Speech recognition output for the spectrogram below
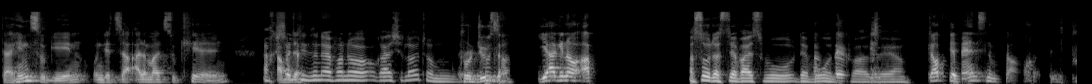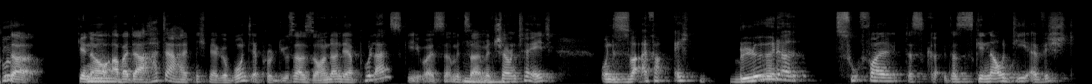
da hinzugehen und jetzt da alle mal zu killen. Ach, Aber stimmt, die sind einfach nur reiche Leute um. Producer, ja genau, Ach so, dass der weiß, wo der wohnt, quasi, ja. Ich glaube, der Manson war auch Producer, genau, Mhm. aber da hat er halt nicht mehr gewohnt, der Producer, sondern der Polanski, weißt du, mit, seinem, mit Mhm. Sharon Tate. Und es war einfach echt blöder Zufall, dass, dass es genau die erwischt.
